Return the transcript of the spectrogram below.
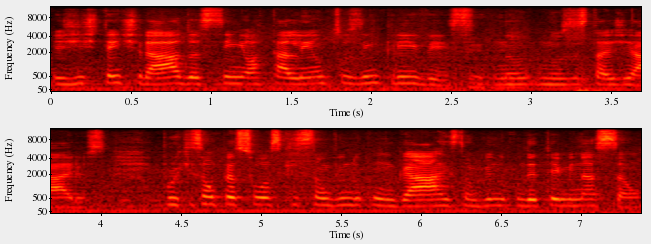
e a gente tem tirado, assim, ó, talentos incríveis no, nos estagiários, porque são pessoas que estão vindo com garra, estão vindo com determinação.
